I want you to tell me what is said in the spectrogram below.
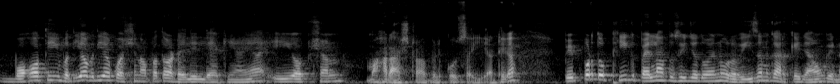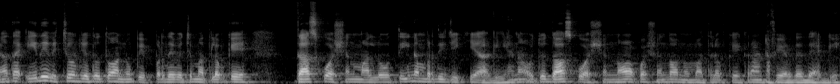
ਬਹੁਤ ਹੀ ਵਧੀਆ ਵਧੀਆ ਕੁਐਸਚਨ ਆਪਾਂ ਤੁਹਾਡੇ ਲਈ ਲੈ ਕੇ ਆਏ ਆ ਈ ਆਪਸ਼ਨ ਮਹਾਰਾਸ਼ਟਰ, ਬਿਲਕੁਲ ਸਹੀ ਆ, ਠੀਕ ਆ? ਪੇਪਰ ਤੋਂ ਠੀਕ ਪਹਿਲਾਂ ਤੁਸੀਂ ਜਦੋਂ ਇਹਨੂੰ ਰਿਵੀਜ਼ਨ ਕਰਕੇ ਜਾਓਗੇ ਨਾ, ਤਾਂ ਇਹਦੇ ਵਿੱਚੋਂ ਜਦੋਂ ਤੁਹਾਨੂੰ ਪੇਪਰ ਦੇ ਵਿੱਚ ਮਤਲਬ ਕਿ 10 ਕੁਐਸਚਨ ਮੰਨ ਲਓ 30 ਨੰਬਰ ਦੀ ਜੀਕੇ ਆ ਗਈ ਹੈ ਨਾ ਉਹ ਚੋਂ 10 ਕੁਐਸਚਨ 9 ਕੁਐਸਚਨ ਤੁਹਾਨੂੰ ਮਤਲਬ ਕਿ ਕਰੰਟ ਅਫੇਅਰ ਦੇ ਦੇਗੇ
